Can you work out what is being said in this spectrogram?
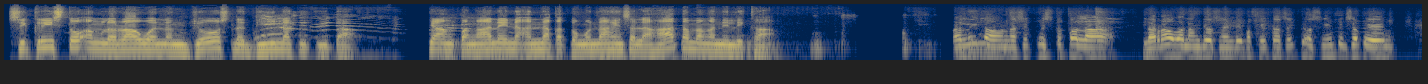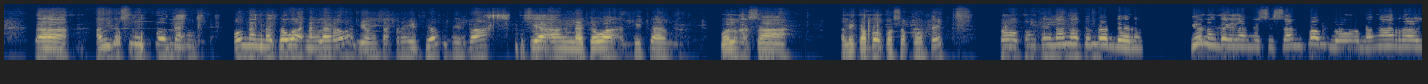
Si Kristo ang larawan ng Diyos na di nakikita. Siya ang panganay na anak at pangunahin sa lahat ng mga nilikha. malinaw na si Kristo pala, larawan ng Diyos na hindi makita sa Diyos. Ibig sabihin, ah, ang Diyos mismo na unang nagawa ng larawan, yung sa creation, di ba? Siya ang nagawa dito mula sa alikabok o sa putik. So, kung kailan natin, brother, yun ang ni si San Pablo nangaral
